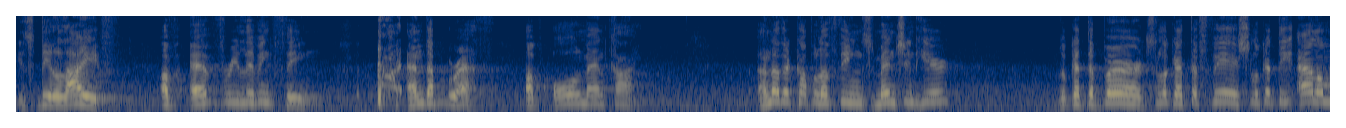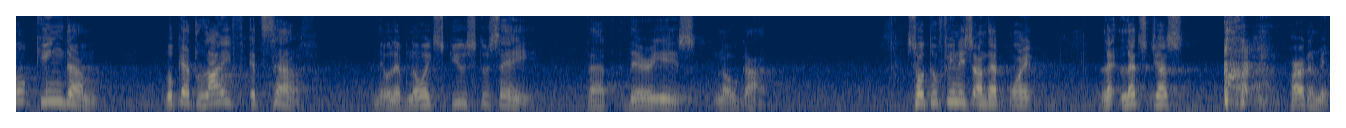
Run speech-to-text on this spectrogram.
is the life of every living thing and the breath of all mankind. Another couple of things mentioned here. Look at the birds, look at the fish, look at the animal kingdom, look at life itself. They will have no excuse to say that there is no God. So, to finish on that point, let, us just, pardon me,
